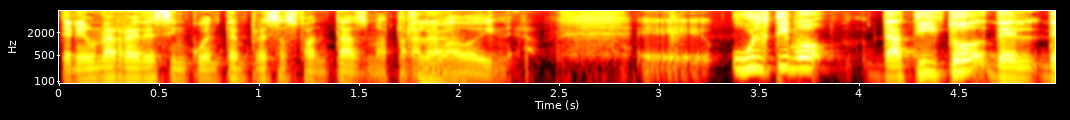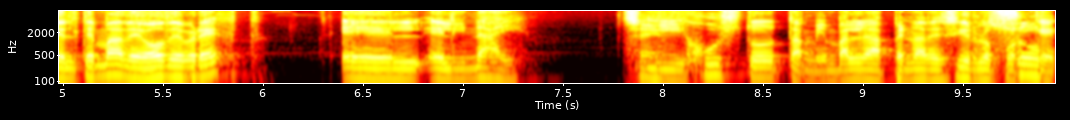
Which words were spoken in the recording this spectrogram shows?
tenía una red de 50 empresas fantasma para Claro. lavado de dinero. Eh, último datito del, del tema de Odebrecht, el, el INAI. Sí. Y justo también vale la pena decirlo porque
